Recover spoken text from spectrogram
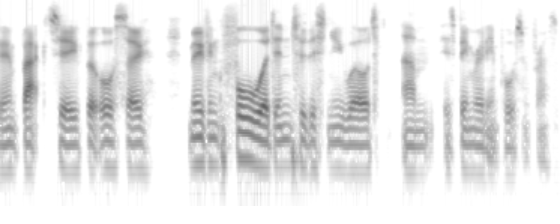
going back to, but also moving forward into this new world um, has been really important for us.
